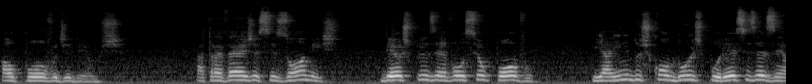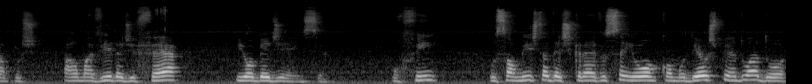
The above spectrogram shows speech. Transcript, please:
ao povo de Deus. Através desses homens, Deus preservou o seu povo e ainda os conduz por esses exemplos a uma vida de fé e obediência. Por fim, o salmista descreve o Senhor como Deus perdoador,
